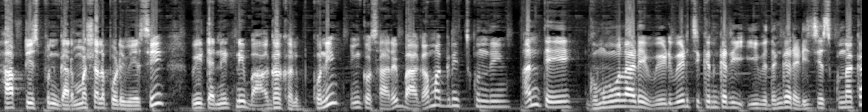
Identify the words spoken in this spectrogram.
half tea spoon garam masala పొడి వేసి వీటన్నిటిని బాగా కలుపుకొని ఇంకోసారి బాగా మగ్గనిచ్చుకుంది. అంతే గుమగుమలాడే వేడి వేడి చికెన్ కర్రీ ఈ విధంగా రెడీ చేసుకున్నాక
